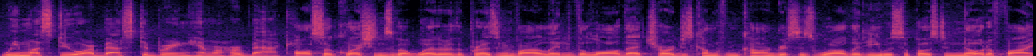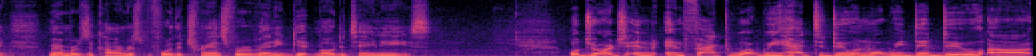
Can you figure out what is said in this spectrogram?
we must do our best to bring him or her back. Also, questions about whether the president violated the law. That charge is coming from Congress as well, that he was supposed to notify members of Congress before the transfer of any Gitmo detainees. Well, George, in, in fact, what we had to do and what we did do, uh,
